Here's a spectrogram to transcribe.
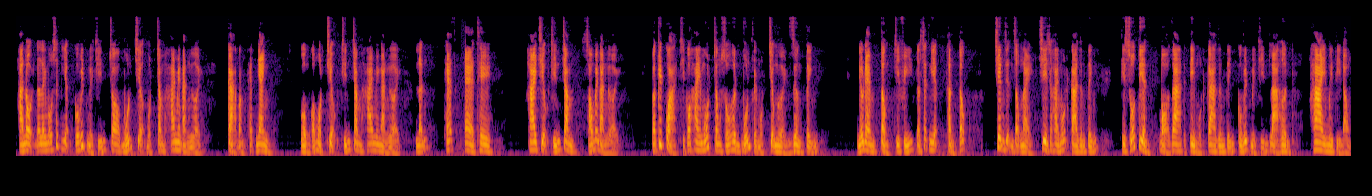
Hà Nội đã lấy mẫu xét nghiệm COVID-19 cho 4 triệu 120 ngàn người, cả bằng test nhanh, gồm có 1 triệu 920 ngàn người lẫn test ET 2 triệu 960 ngàn người và kết quả chỉ có 21 trong số hơn 4,1 triệu người dương tính. Nếu đem tổng chi phí đợt xét nghiệm thần tốc trên diện rộng này chia cho 21 ca dương tính, thì số tiền bỏ ra để tìm một ca dương tính COVID-19 là hơn 20 tỷ đồng,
